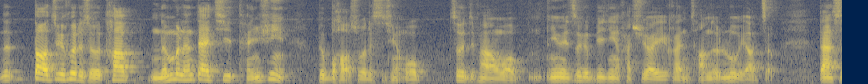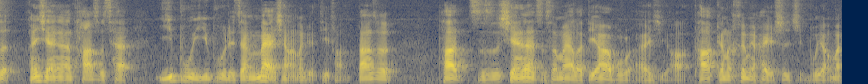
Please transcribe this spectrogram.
那到最后的时候，它能不能代替腾讯都不好说的事情。我。这个地方我，因为这个毕竟还需要一个很长的路要走，但是很显然它是在一步一步的在迈向那个地方，但是它只是现在只是迈了第二步而已啊，它可能后面还有十几步要迈。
